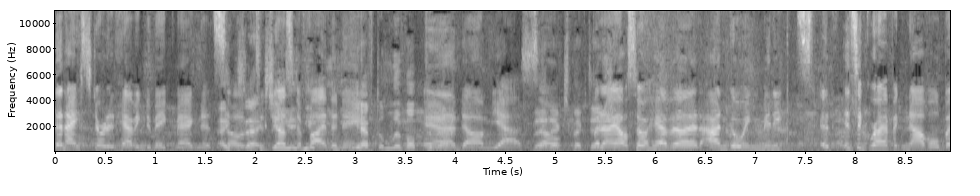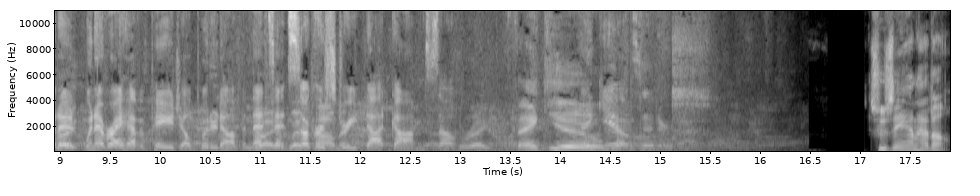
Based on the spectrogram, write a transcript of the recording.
Then I started having to make magnets, so Exactly. to justify You- the name. you have to live up to that. and, um, yeah, so expectation. But I also have an ongoing mini. It's a graphic novel, but Right. I, whenever I have a page, I'll put it up, and that's Right, at webcomic. suckerstreet.com. So Great. Thank you. thank you. Suzanne had a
